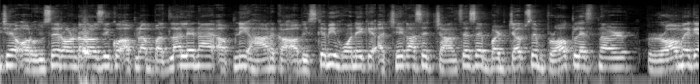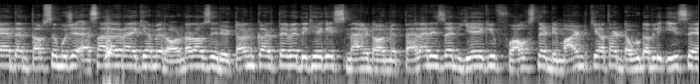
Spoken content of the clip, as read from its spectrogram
लिंच है और उनसे रोंडा राउजी को अपना बदला लेना है अपनी हार का। अब इसके भी होने के अच्छे खासे चांसेस है बट जब से ब्रॉक लेसनर रॉ में गए देन तब से मुझे ऐसा लग रहा है कि हमें रोंडा राउजी रिटर्न करते हुए दिखेगी स्मैकडाउन में। पहला रीजन ये है कि फॉक्स ने डिमांड किया था डब्ल्यू से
